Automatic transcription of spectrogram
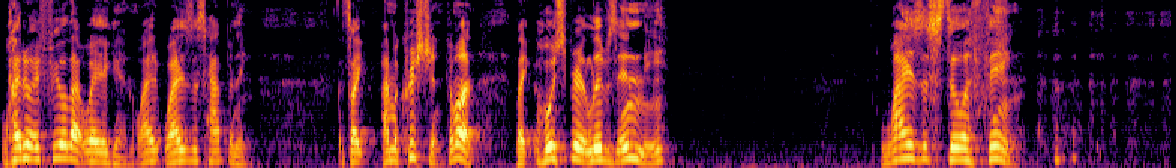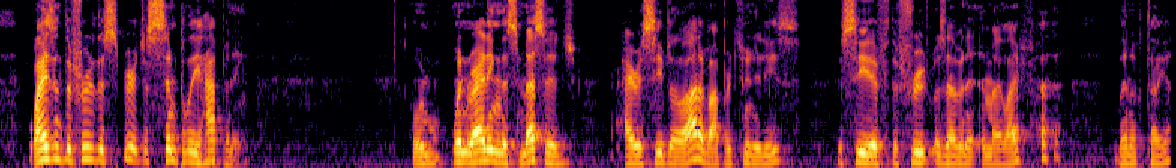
Why do I feel that way again? Why, why is this happening? It's like, I'm a Christian. Come on. Like, Holy Spirit lives in me. Why is this still a thing? why isn't the fruit of the Spirit just simply happening? When, when writing this message, I received a lot of opportunities to see if the fruit was evident in my life. Lynn will tell you.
